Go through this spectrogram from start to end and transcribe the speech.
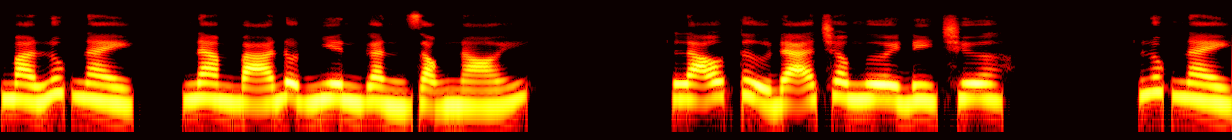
Mà lúc này, Nam bá đột nhiên gần giọng nói. Lão tử đã cho ngươi đi chưa? Lúc này,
